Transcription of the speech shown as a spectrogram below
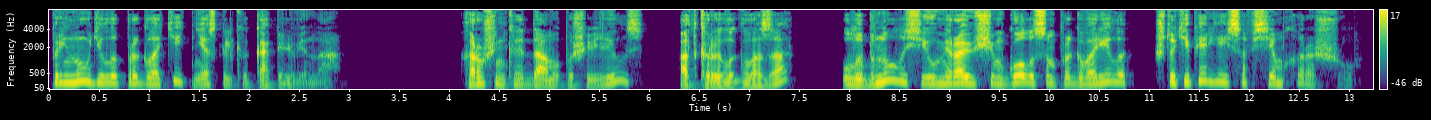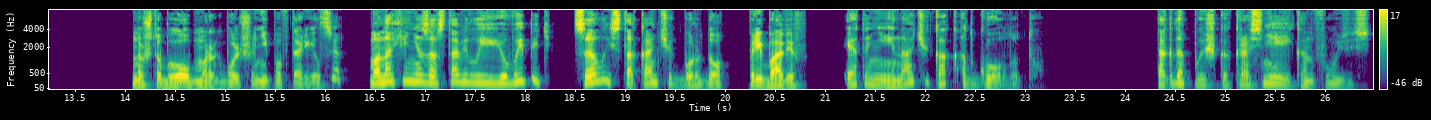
принудила проглотить несколько капель вина. Хорошенькая дама пошевелилась, открыла глаза, улыбнулась и умирающим голосом проговорила что теперь ей совсем хорошо. Но чтобы обморок больше не повторился, монахиня заставила ее выпить целый стаканчик бордо, прибавив «это не иначе, как от голоду». Тогда Пышка, краснея и конфузясь,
